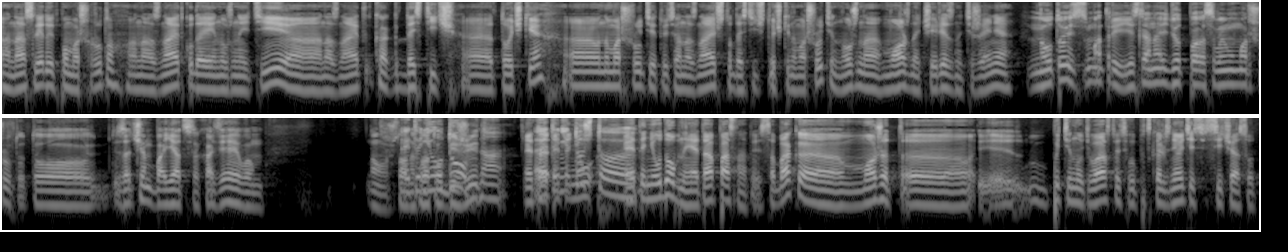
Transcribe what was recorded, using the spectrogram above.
Она следует по маршруту, она знает, куда ей нужно идти, она знает, как достичь э, точки э, на маршруте, то есть она знает, что достичь точки на маршруте нужно, можно через натяжение. Ну, то есть смотри, если она идет по своему маршруту, то зачем бояться хозяевам ну, что это она неудобно. убежит. Это, это, не, не то, что... Это неудобно, и это опасно. То есть собака может э, э потянуть вас, то есть вы подскользнетесь сейчас вот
